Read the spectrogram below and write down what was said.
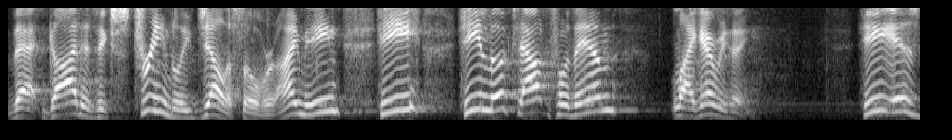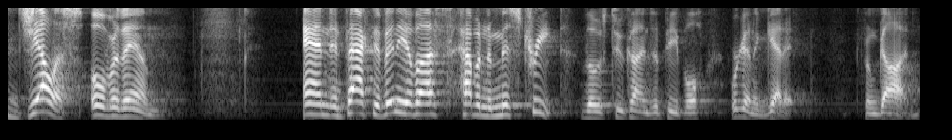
that God is extremely jealous over. I mean, he, he looks out for them like everything. He is jealous over them. And in fact, if any of us happen to mistreat those two kinds of people, we're going to get it from God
